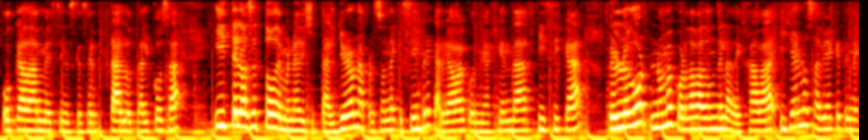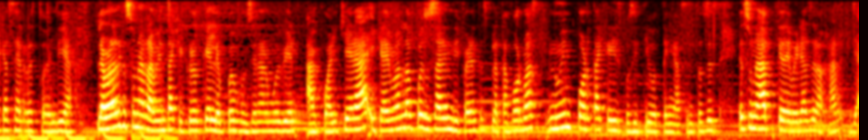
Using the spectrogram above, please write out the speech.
o cada mes tienes que hacer tal o tal cosa. Y te lo hace todo de manera digital. Yo era una persona que siempre cargaba con mi agenda física, pero luego no me acordaba dónde la dejaba y ya no sabía qué tenía que hacer el resto del día. La verdad que es una herramienta que creo que le puede funcionar muy bien a cualquiera y que además la puedes usar en diferentes plataformas, no importa qué dispositivo tengas. Entonces es una app que deberías de bajar ya.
